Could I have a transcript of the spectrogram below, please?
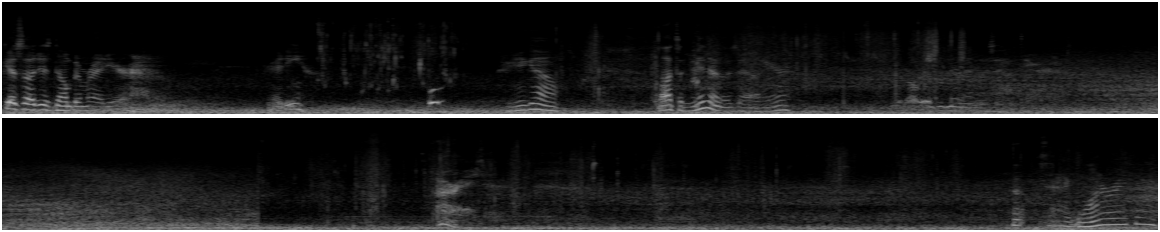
guess I'll just dump him right here. Ready? Boop. There you go. Lots of minnows out here. Look at all those minnows out there. All right. Is that an iguana right there?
